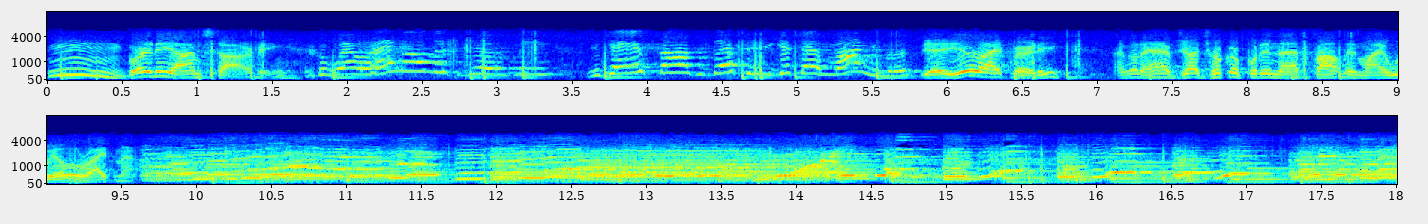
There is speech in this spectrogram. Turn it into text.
Mmm, Birdie, I'm starving. Well, hang on, Mr. Gilsleeve. You can't starve to death till you get that monument. Yeah, you're right, Birdie. I'm going to have Judge Hooker put in that fountain in my will right now.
